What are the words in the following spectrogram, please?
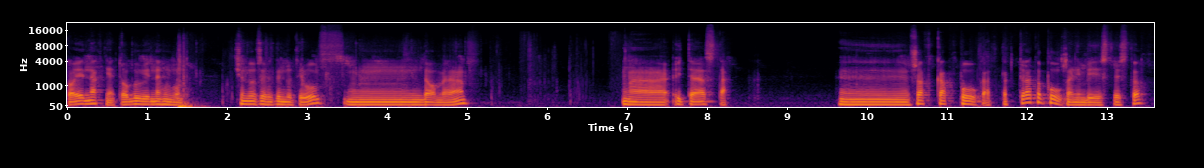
To jednak nie, to był jednak mój błąd. Siądący z tym do tyłu. Mm, dobra. Eee, I teraz tak. Eee, szafka, półka. Tak, która to półka niby jest, to jest to?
